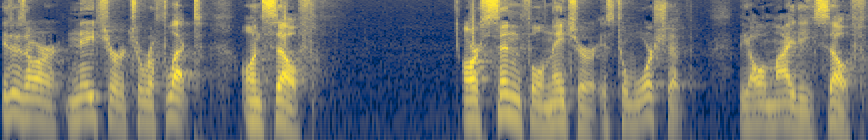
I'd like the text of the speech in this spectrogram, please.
It is our nature to reflect on self. Our sinful nature is to worship the Almighty Self.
